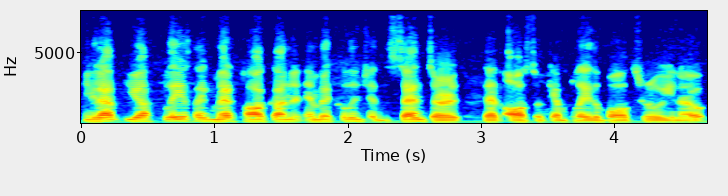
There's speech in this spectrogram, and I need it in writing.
you have you have players like Mert Hakan and Emre Kılınç at the center that also can play the ball through. You know,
